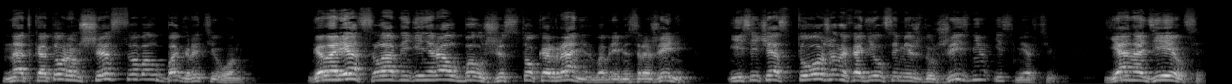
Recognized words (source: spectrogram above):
над которым шествовал Багратион. Говорят, славный генерал был жестоко ранен во время сражений и сейчас тоже находился между жизнью и смертью. Я надеялся,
